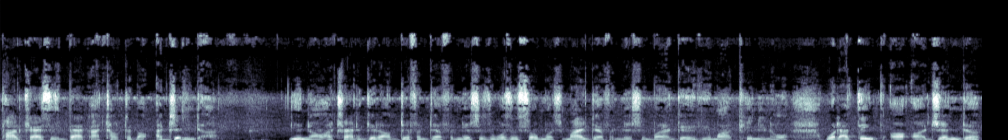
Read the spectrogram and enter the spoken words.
podcasts back, I talked about agenda. You know, I tried to get out different definitions. It wasn't so much my definition, but I gave you my opinion on what I think uh, agenda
